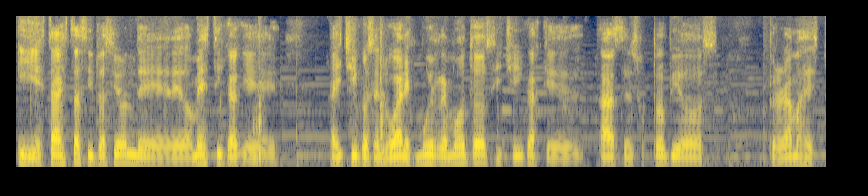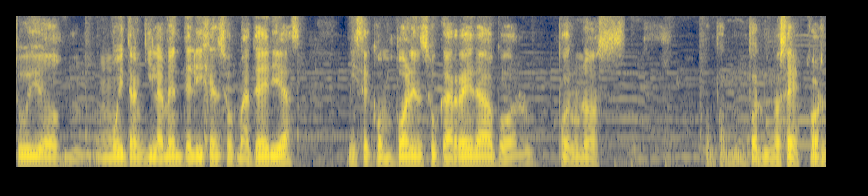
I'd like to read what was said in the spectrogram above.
y está esta situación de doméstica que hay chicos en lugares muy remotos y chicas que hacen sus propios programas de estudio muy tranquilamente, eligen sus materias y se componen su carrera por, por unos, por, no sé, por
